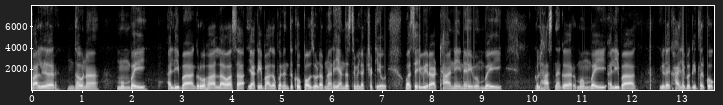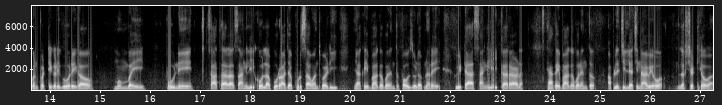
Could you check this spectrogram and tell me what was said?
पालघर धवना मुंबई अलिबाग रोहा लवासा या काही भागापर्यंत खूप पाऊस झोडपणार आहे. हे अंदाज तुम्ही लक्षात ठेवा. वसई विराट ठाणे नवी मुंबई उल्हासनगर मुंबई अलिबाग इकडे खाली बघितलं कोकणपट्टीकडे गोरेगाव मुंबई पुणे सातारा सांगली कोल्हापूर राजापूर सावंतवाडी या काही भागापर्यंत पाऊस झोडपणार आहे. विटा सांगली कराड ह्या काही भागापर्यंत आपल्या जिल्ह्याची नावे व लक्षात ठेवा.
